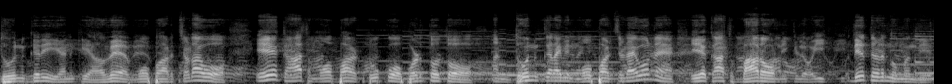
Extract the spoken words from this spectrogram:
ધૂન કરી અને કે હવે મોભાર ચડાવો. એક હાથ મોભાર ટૂંકો પડતો હતો અને ધૂન કરાવીને મોભાર ચડાવ્યો ને, એક હાથ બારો નીકળ્યો. એ દેતળનું મંદિર.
